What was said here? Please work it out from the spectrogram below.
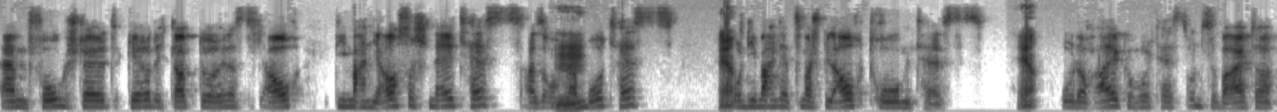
ähm, vorgestellt. Gerrit, ich glaube, du erinnerst dich auch, die machen ja auch so Schnelltests, also auch mhm. Labortests. Ja. Und die machen ja zum Beispiel auch Drogentests. Ja. Oder auch Alkoholtests und so weiter.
